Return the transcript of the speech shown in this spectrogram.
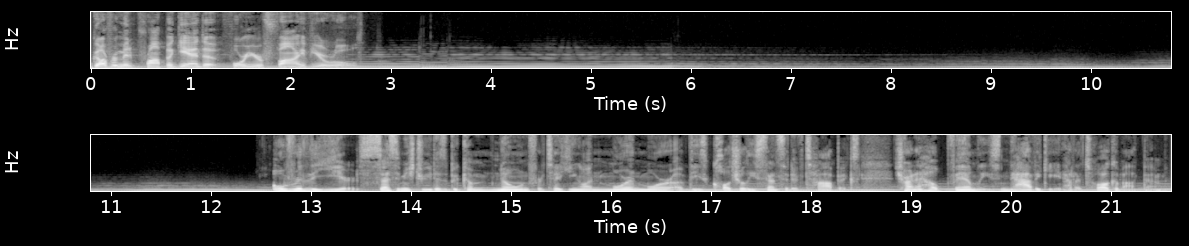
government propaganda for your five year old. Over the years, Sesame Street has become known for taking on more and more of these culturally sensitive topics, trying to help families navigate how to talk about them.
